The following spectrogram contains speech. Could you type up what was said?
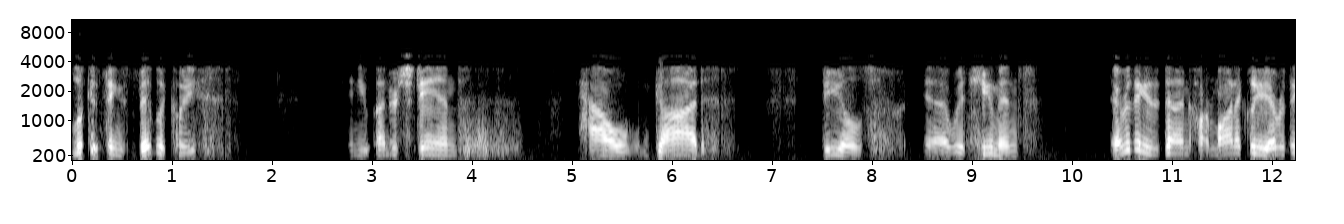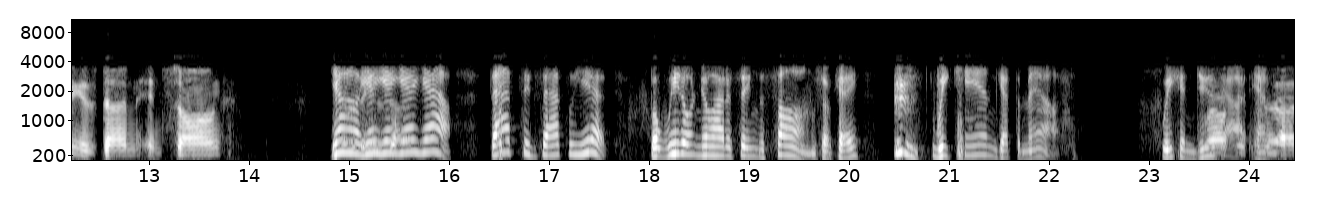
look at things biblically and you understand how God deals uh, with humans, everything is done harmonically, everything is done in song. Yeah, yeah, yeah, yeah, yeah. That's exactly it. but we don't know how to sing the songs. Okay, we can get the math. We can do well, that. And uh,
